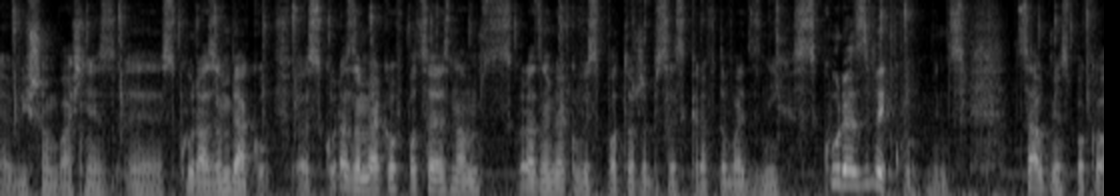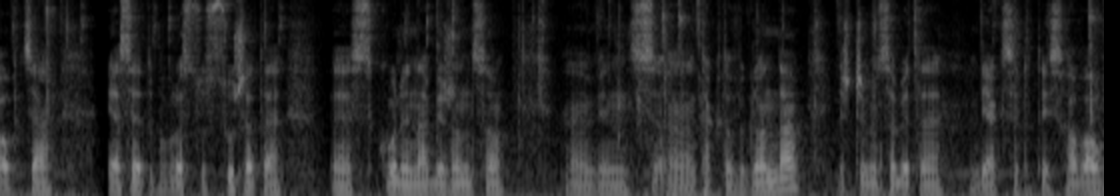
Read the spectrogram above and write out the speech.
wiszą właśnie z, e, skóra zombiaków. E, Skóra zombiaków, po co jest nam skóra zombiaków? Jest po to, żeby sobie skraftować z nich skórę zwykłą, więc całkiem spoko opcja. Ja sobie tu po prostu suszę te e, skóry na bieżąco, e, więc e, tak to wygląda. Jeszcze bym sobie te diaksy tutaj schował.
